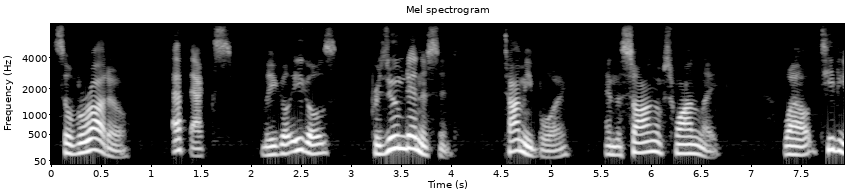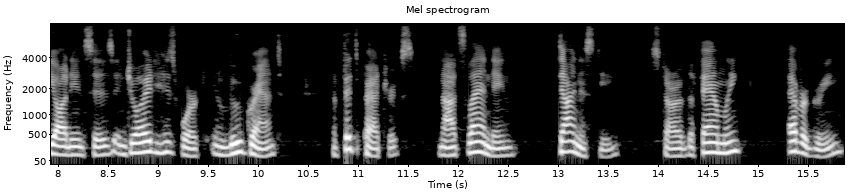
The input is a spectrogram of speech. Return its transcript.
Silverado, FX, Legal Eagles, Presumed Innocent, Tommy Boy, and The Song of Swan Lake, while TV audiences enjoyed his work in Lou Grant, The Fitzpatricks, Knots Landing, Dynasty, Star of the Family, Evergreen,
